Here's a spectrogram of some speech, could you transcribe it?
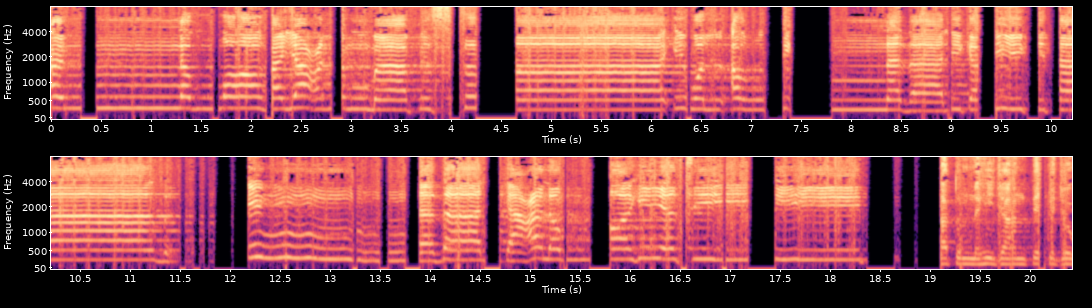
أن الله يعلم ما في السماء والأرض إن ذلك في كتاب إن ذلك على الله يسير تم نہیں جانتے کہ جو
